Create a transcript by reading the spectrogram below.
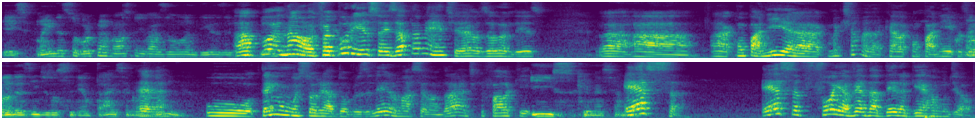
e a Espanha ainda sobrou para nós com a invasão holandesa. Ah, pô, não, foi por isso, exatamente, é, os holandeses. A, a, a, companhia, como é que chama aquela companhia? A companhia das Índias Ocidentais, se não é, o, Tem um historiador brasileiro, Marcelo Andrade, que fala que. Isso que eu mencionei. Essa, essa foi a verdadeira guerra mundial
